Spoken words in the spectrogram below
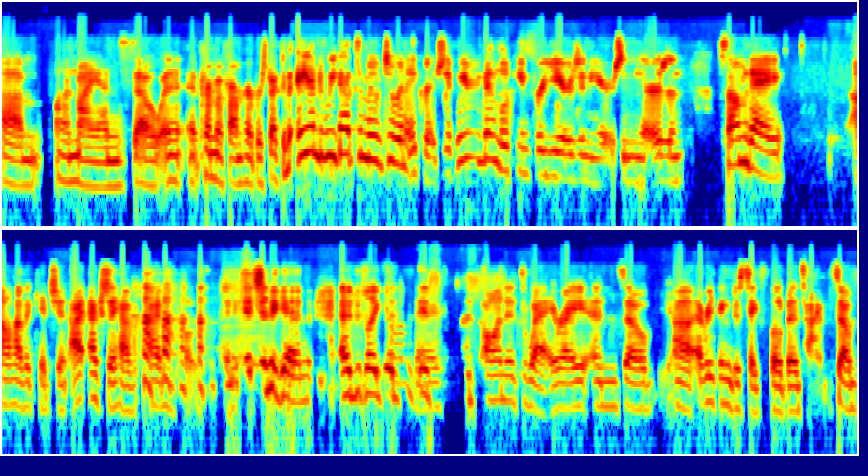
um, on my end. So, uh, from a farm her perspective, and we got to move to an acreage. Like we've been looking for years and years and years, and someday I'll have a kitchen. I actually have. I'm close in a kitchen again, and like it's, it's it's on its way, right? And so Yeah. uh, everything just takes a little bit of time. So.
